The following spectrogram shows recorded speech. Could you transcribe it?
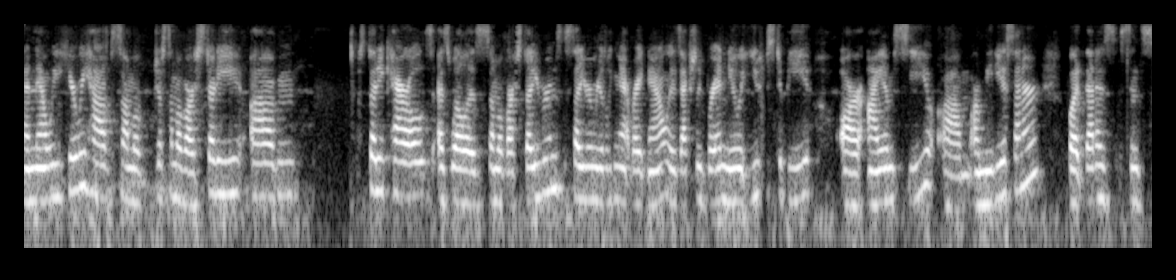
And now we here we have some of just some of our study um, study carrels as well as some of our study rooms. The study room you're looking at right now is actually brand new. It used to be our IMC, um, our media center, but that has since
